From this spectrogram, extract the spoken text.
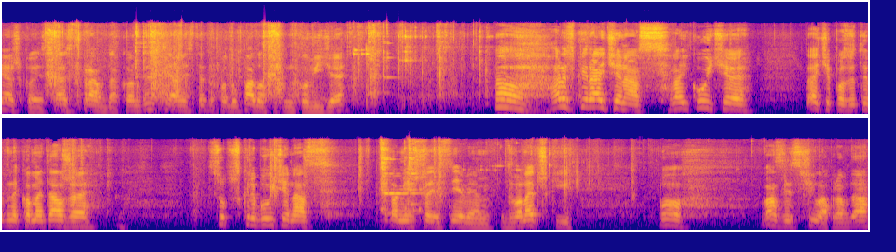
Ciężko jest, to jest prawda. Kondycja niestety podupadła po tym covidzie. Oh, ale wspierajcie nas, lajkujcie, dajcie pozytywne komentarze, subskrybujcie nas. Co tam jeszcze jest, nie wiem, dzwoneczki, bo was jest siła, prawda?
